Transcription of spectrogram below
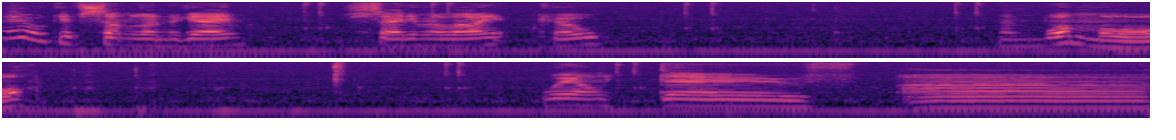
Yeah, we'll give Sunderland a game. Stadium of Light, cool. Then one more. We'll do uh,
